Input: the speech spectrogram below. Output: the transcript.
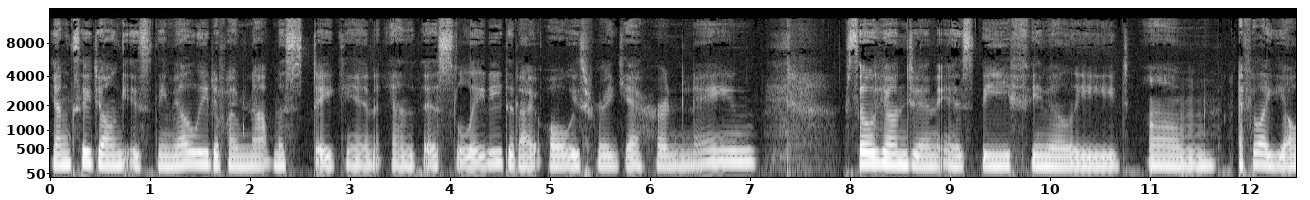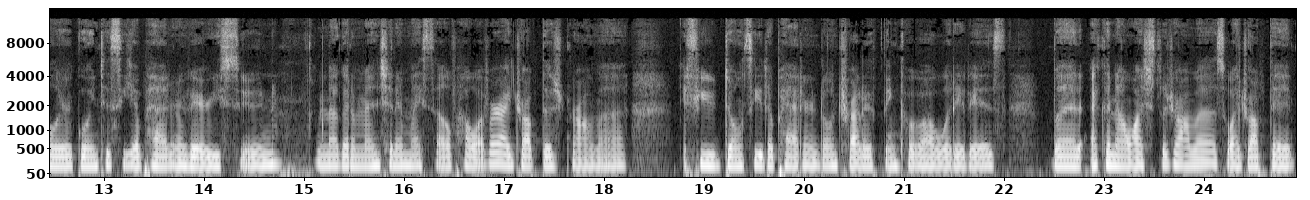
Yang Sejong is the male lead, if I'm not mistaken, and this lady did I always forget her name. So Hyunjin is the female lead. Um, I feel like y'all are going to see a pattern very soon. I'm not gonna mention it myself. However, I dropped this drama. If you don't see the pattern, don't try to think about what it is. But I could not watch the drama, so I dropped it.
